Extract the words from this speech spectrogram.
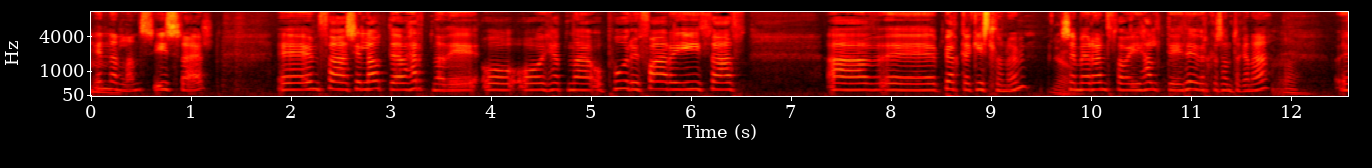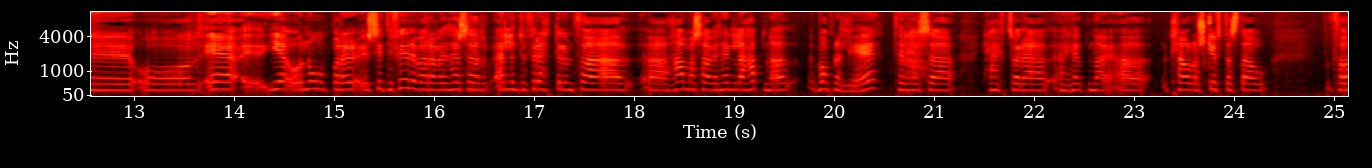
Mm. innanlands í Ísrael eh, um það að sé látið af hernaði og, og, hérna, og púri fara í það að eh, bjarga gíslunum Já. sem er ennþá í haldi hriðverkasamtakana uh, og, e, ég, og nú bara sitt í fyrirvara við þessar erlendu fréttur um það að, að Hamas hafi hennilega hafnað vopnarliði til þess að hægt vera að, að, hérna, að klára að skiptast á þá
